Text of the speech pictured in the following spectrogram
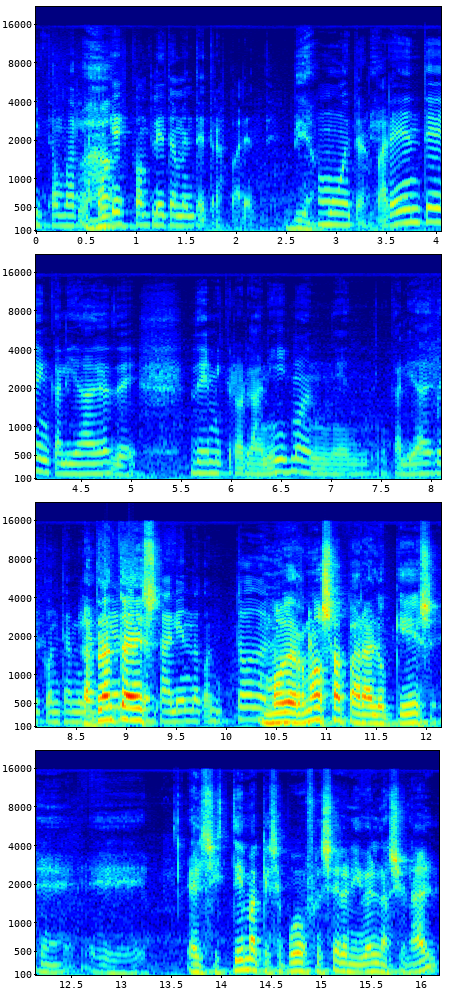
y tomarlo, Ajá. porque es completamente transparente. Bien. muy transparente en calidades de, de microorganismos, en, en calidades de contaminación. planta está es saliendo con todo. lo- Modernosa para lo que es eh, el sistema que se puede ofrecer a nivel nacional.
